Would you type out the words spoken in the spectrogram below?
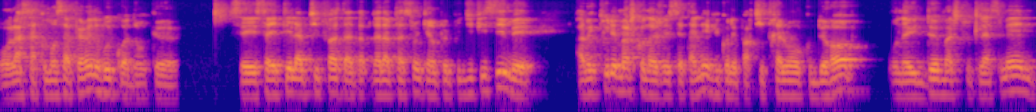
Bon, là, ça commence à faire une route. Donc, euh, ça a été la petite phase d'adaptation qui est un peu plus difficile, mais avec tous les matchs qu'on a joués cette année, vu qu'on est parti très loin en Coupe d'Europe, on a eu deux matchs toute la semaine,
